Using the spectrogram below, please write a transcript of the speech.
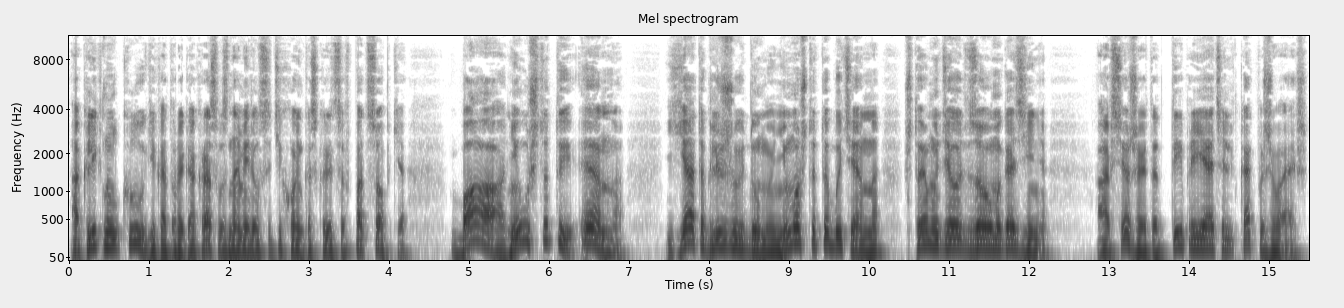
окликнул Клуги, который как раз вознамерился тихонько скрыться в подсобке. «Ба, неужто ты, Энна?» Я-то гляжу и думаю, не может это быть Энна, что ему делать в зоомагазине? А все же это ты, приятель, как поживаешь?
